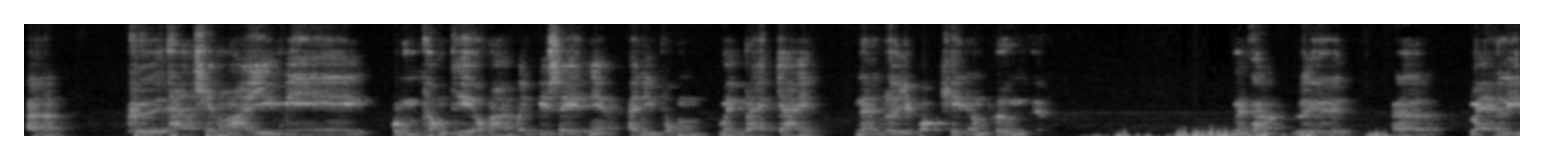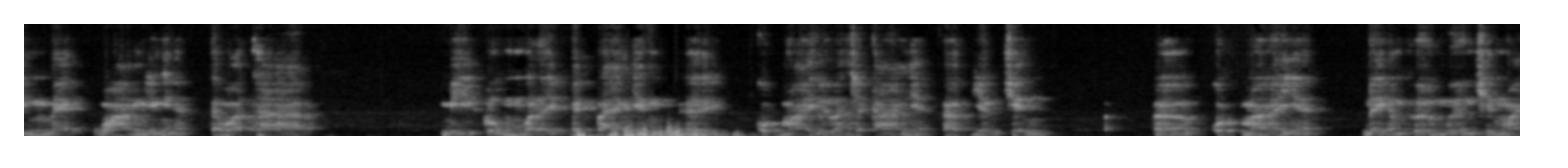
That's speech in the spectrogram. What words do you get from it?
เอ่อคือถ้าเชียงใหม่มีกลุ่มท่องเที่ยวมากเป็นพิเศษเนี่ย อันนี้ผมไม่แปลกใจนะ โดยเฉพาะเขตอำเภอเมืองนะครับ หรือเอ่อแม่ริมแม่วางอย่างเงี้ย แต่ว่าถ้ามีกลุ่มอะไรแปลกๆอย่างเอ่อกฎหมายหรือราชการเนี่ยเอ่ออย่างเช่นเอ่อกฎหมายเนี่ย ในอำเภอเมืองเชียงใหม่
